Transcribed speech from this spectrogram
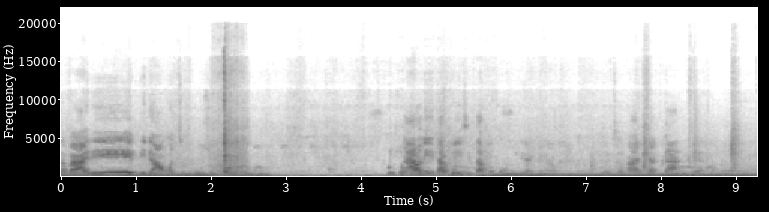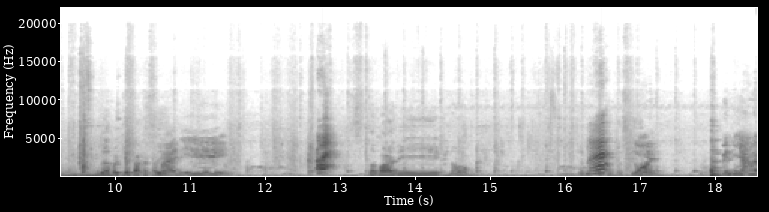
สบายดีพี่น้องมันสุขุสุขคนงานนี่ถ้าพี่สิตำมะฮงนี่แหละพี่น้องลูกสะพ้ายจัดการอีกแล้วเรือไปเก็บผักเกสษตรบายดี สบายดีพี่น้องแม่โดยเป็นอิหยังไร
